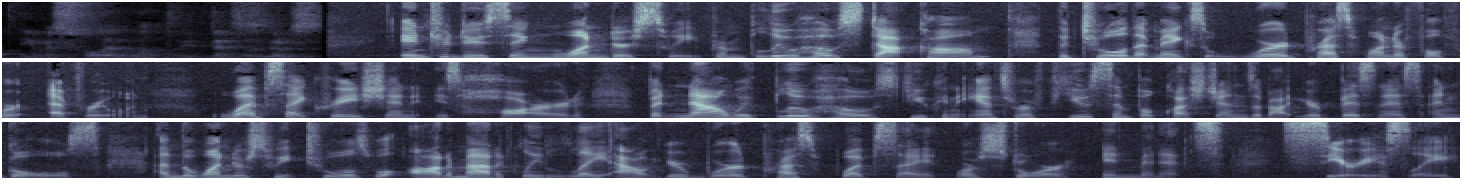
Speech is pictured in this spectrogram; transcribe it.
имаме сходен менталитет с Гърция. Introducing Wondersuite from Bluehost.com, the tool that makes WordPress wonderful for everyone. Website creation is hard, but now with Bluehost, you can answer a few simple questions about your business and goals, and the Wondersuite tools will automatically lay out your WordPress website or store in minutes. Seriously.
